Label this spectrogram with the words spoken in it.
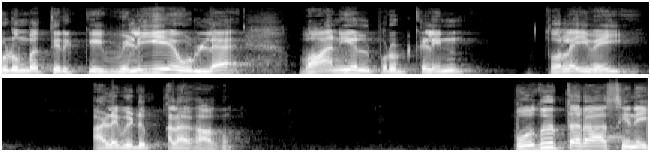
குடும்பத்திற்கு வெளியே உள்ள வானியல் பொருட்களின் தொலைவை அளவிடும் அழகாகும் பொது தராசினை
